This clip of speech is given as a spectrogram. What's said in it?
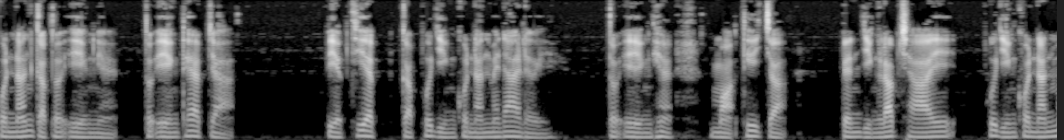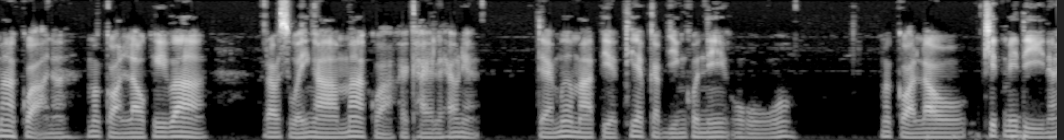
คนนั้นกับตัวเองเนี่ยตัวเองแทบจะเปรียบเทียบกับผู้หญิงคนนั้นไม่ได้เลย ตัวเองเนี่ยเหมาะที่จะเป็นหญิงรับใช้ ผู้หญิงคนนั้นมากกว่านะ เมื่อก่อนเราคิดว่า เราสวยงามมากกว่าใครๆแล้วเนี่ย แต่เมื่อมาเปรียบเทียบกับหญิงคนนี้ โอ้โห เมื่อก่อนเราคิดไม่ดีนะ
